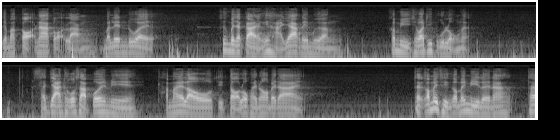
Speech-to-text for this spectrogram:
จะมาเกาะหน้าเกาะหลังมาเล่นด้วย ซึ่งบรรยากาศอย่างนี้หายากในเมือง ก็มีเฉพาะที่ภูหลงอะสัญญาณโทรศัพท์ก็ไม่มีทำให้เราติดต่อโลกภายนอกไม่ได้ แต่ก็ไม่ถึงกับไม่มีเลยนะ ถ้า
